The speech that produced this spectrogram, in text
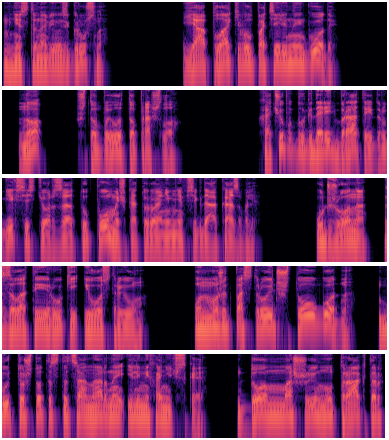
мне становилось грустно. Я оплакивал потерянные годы. Но что было, то прошло. Хочу поблагодарить брата и других сестер за ту помощь, которую они мне всегда оказывали. У Джона золотые руки и острый ум. Он может построить что угодно будь то что-то стационарное или механическое. Дом, машину, трактор.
